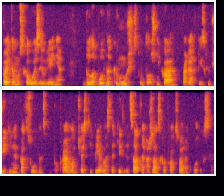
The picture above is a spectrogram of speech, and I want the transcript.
Поэтому исковое заявление было подано к имуществу должника в порядке исключительной подсудности по правилам части 1 статьи 30 Гражданского процессуального кодекса.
